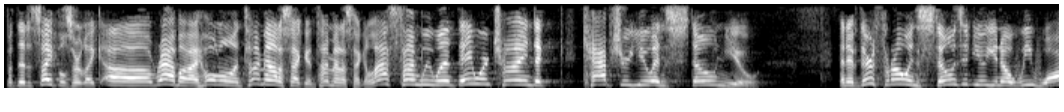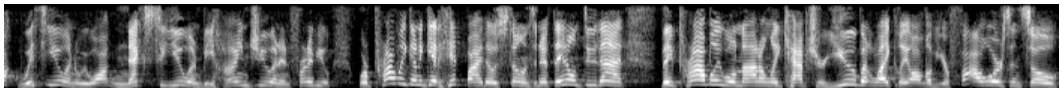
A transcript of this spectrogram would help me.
But the disciples are like, uh, Rabbi, hold on, time out a second, time out a second. Last time we went, they were trying to capture you and stone you. And if they're throwing stones at you, you know, we walk with you and we walk next to you and behind you and in front of you. We're probably going to get hit by those stones. And if they don't do that, they probably will not only capture you, but likely all of your followers. And so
